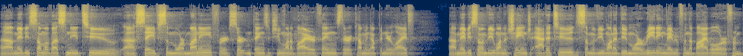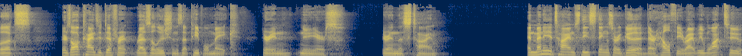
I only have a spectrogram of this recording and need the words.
Uh, maybe some of us need to uh, save some more money for certain things that you want to buy or things that are coming up in your life. Uh, maybe some of you want to change attitudes. Some of you want to do more reading, maybe from the Bible or from books. There's all kinds of different resolutions that people make during New Year's, during this time. And many times these things are good, they're healthy, right? We want to,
